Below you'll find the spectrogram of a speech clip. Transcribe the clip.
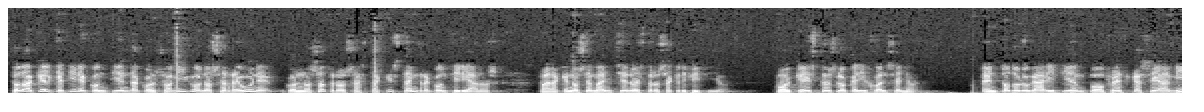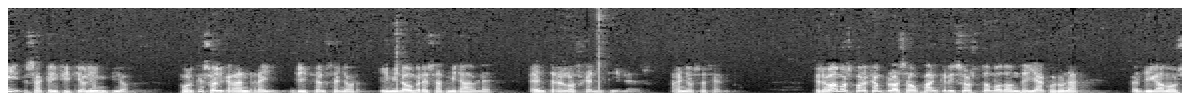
Todo aquel que tiene contienda con su amigo no se reúne con nosotros hasta que estén reconciliados para que no se manche nuestro sacrificio. Porque esto es lo que dijo el Señor. En todo lugar y tiempo ofrézcase a mí sacrificio limpio, porque soy gran rey, dice el Señor, y mi nombre es admirable entre los gentiles. Años 60. Pero vamos, por ejemplo, a San Juan Crisóstomo, donde ya con una, digamos,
